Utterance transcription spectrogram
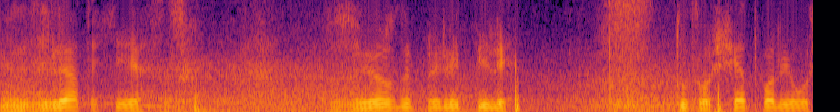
Вензеля такие. Звезды прилепили. Тут вообще отвалилось.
